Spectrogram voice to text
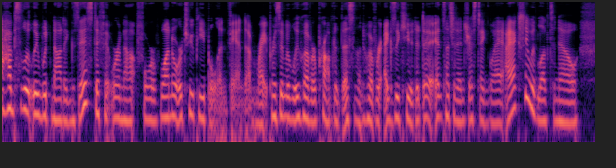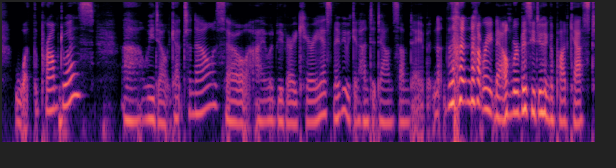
absolutely would not exist if it were not for one or two people in fandom, right? Presumably whoever prompted this and then whoever executed it in such an interesting way. I actually would love to know what the prompt was. Uh, we don't get to know, so I would be very curious. Maybe we can hunt it down someday, but not, not right now. We're busy doing a podcast.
